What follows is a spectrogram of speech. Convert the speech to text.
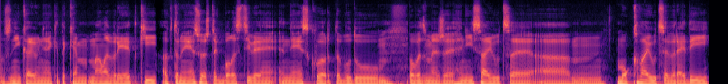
vznikajú nejaké také malé vriedky, ktoré nie sú až tak bolestivé. Neskôr to budú, povedzme, že hnísajúce a um, mokvajúce vredy,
